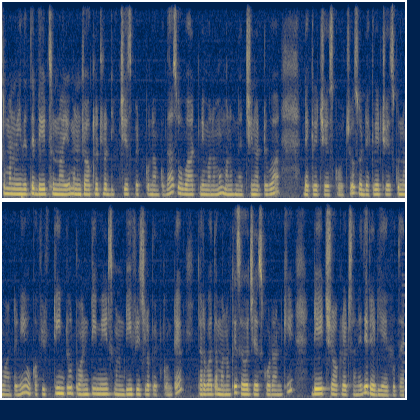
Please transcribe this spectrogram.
సో మనం ఏదైతే డేట్స్ ఉన్నాయో మనం చాక్లెట్లో డిప్ చేసి పెట్టుకున్నాం కదా సో వాటిని మనము మనకు నచ్చినట్టుగా డెకరేట్ చేసుకోవచ్చు. సో డెకరేట్ చేసుకున్న వాటిని ఒక ఫిఫ్టీన్ టు ట్వంటీ మినిట్స్ మనం డీ ఫ్రిడ్జ్లో పెట్టుకుంటే తర్వాత మనకి సర్వ్ చేసుకోవడానికి డేట్ చాక్లెట్స్ అనేది రెడీ అయిపోతాయి.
